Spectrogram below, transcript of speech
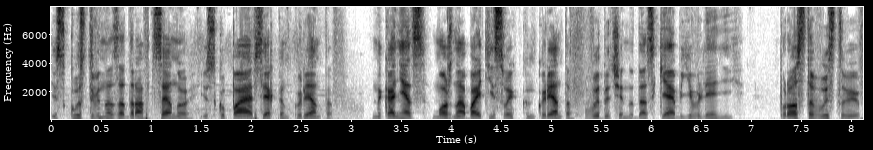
искусственно задрав цену и скупая всех конкурентов. Наконец, можно обойти своих конкурентов в выдаче на доске объявлений, просто выставив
